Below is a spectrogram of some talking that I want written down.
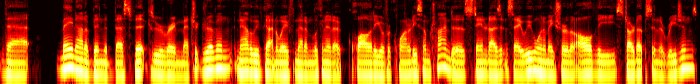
that may not have been the best fit because we were very metric driven. Now that we've gotten away from that, I'm looking at a quality over quantity. So I'm trying to standardize it and say we want to make sure that all the startups in the regions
